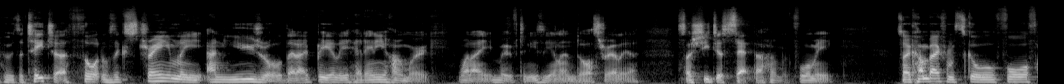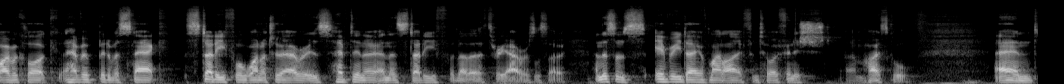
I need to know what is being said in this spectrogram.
who's a teacher, thought it was extremely unusual that I barely had any homework when I moved to New Zealand or Australia. So she just set the homework for me. So I come back from school four, or five o'clock, I have a bit of a snack, study for one or two hours, have dinner, and then study for another three hours or so. And this was every day of my life until I finished um, high school. And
